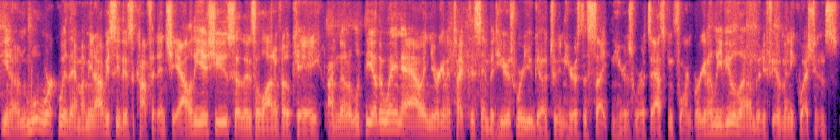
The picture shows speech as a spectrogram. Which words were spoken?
you know, and we'll work with them. I mean, obviously there's a confidentiality issue. So there's a lot of, okay, I'm going to look the other way now and you're going to type this in, but here's where you go to and here's the site and here's where it's asking for. And we're going to leave you alone. But if you have any questions,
